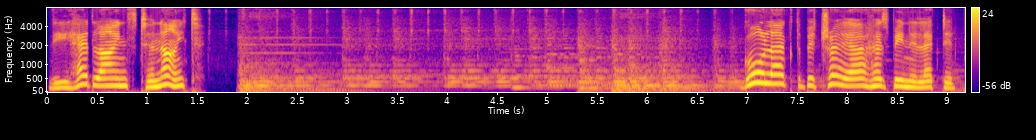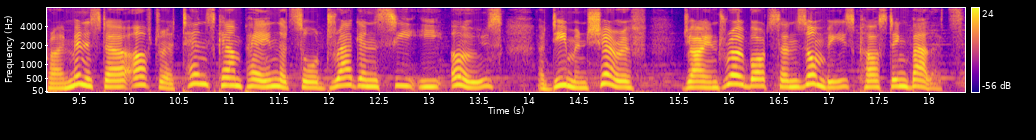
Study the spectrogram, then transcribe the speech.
The headlines tonight. Gorlak the Betrayer has been elected Prime Minister after a tense campaign that saw dragon CEOs, a demon sheriff, giant robots, and zombies casting ballots.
